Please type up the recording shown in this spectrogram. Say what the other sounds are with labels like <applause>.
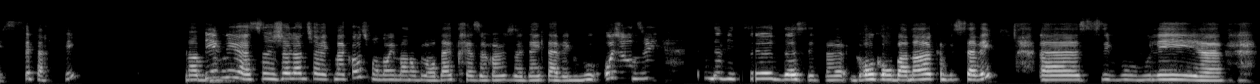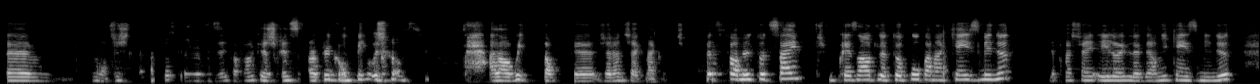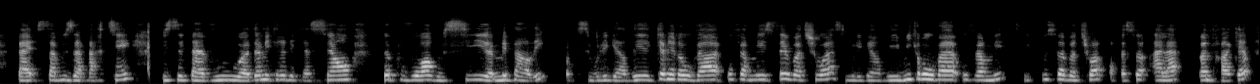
C'est parti. Alors, bienvenue à ce Je Lunch avec ma coach. Mon nom est Manon Blondin, très heureuse d'être avec vous aujourd'hui. Comme d'habitude, c'est un gros, gros bonheur, comme vous le savez. Euh, si vous voulez, euh, euh, je sais pas ce que je vais vous dire, il va falloir que je reste un peu groupée <laughs> aujourd'hui. Alors oui, donc, je lunch avec ma coach. Petite formule toute simple, je vous présente le topo pendant 15 minutes le prochain et le, dernier 15 minutes, ben, ça vous appartient. Puis c'est à vous euh, de m'écrire des questions, de pouvoir aussi euh, m'éparler. Donc, si vous voulez garder caméra ouverte ou fermée, c'est votre choix. Si vous voulez garder micro ouvert ou fermé, c'est aussi votre choix. On fait ça à la bonne franquette.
